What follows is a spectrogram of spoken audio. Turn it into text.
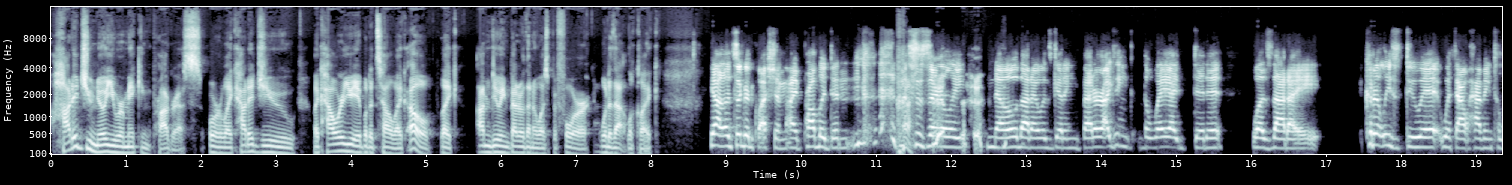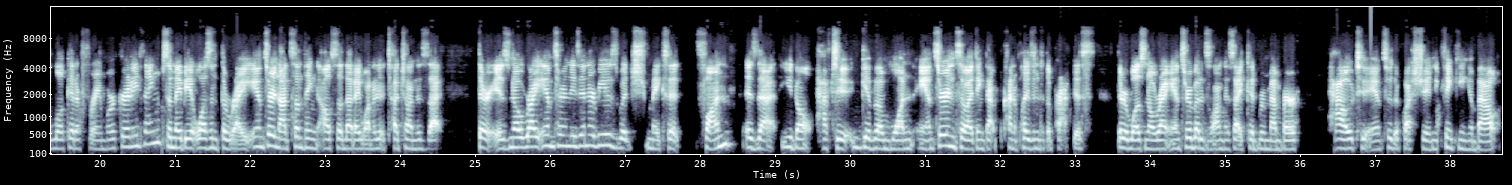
how did you know you were making progress or like how did you like how were you able to tell like oh like i'm doing better than i was before what did that look like yeah, that's a good question. I probably didn't necessarily know that I was getting better. I think the way I did it was that I could at least do it without having to look at a framework or anything. So maybe it wasn't the right answer. And that's something also that I wanted to touch on is that there is no right answer in these interviews, which makes it fun, is that you don't have to give them one answer. And so I think that kind of plays into the practice. There was no right answer, but as long as I could remember how to answer the question, thinking about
